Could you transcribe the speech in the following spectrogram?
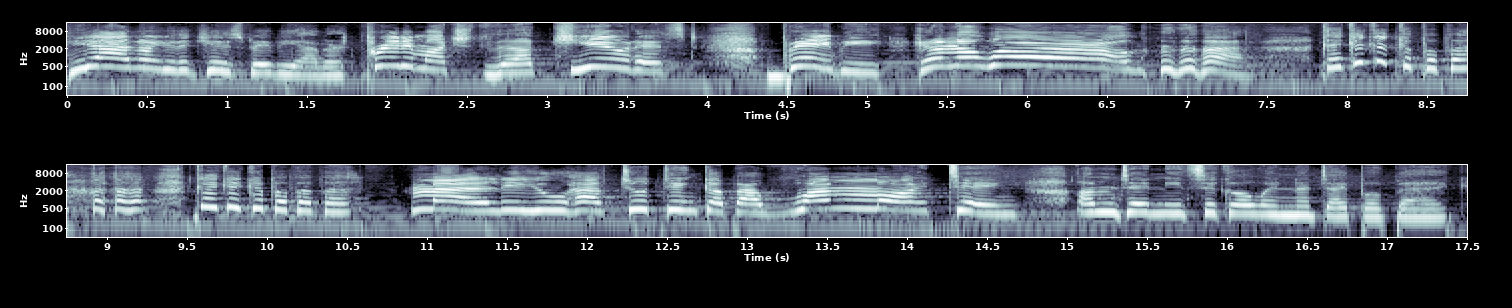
Yeah, I know you're the cutest baby ever. Pretty much the cutest baby in the world. Miley, you have to think about one more thing. Um, Dad needs to go in a diaper bag.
